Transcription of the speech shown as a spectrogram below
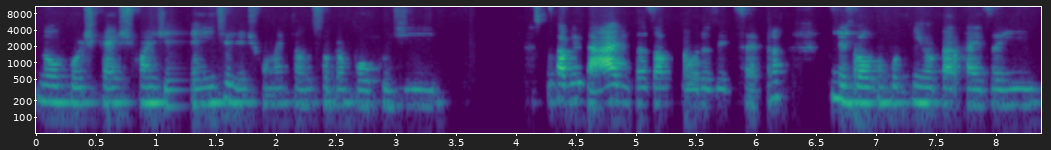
no podcast com a gente, a gente comentando sobre um pouco de responsabilidade das autoras, etc. Vocês voltam um pouquinho para trás aí,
